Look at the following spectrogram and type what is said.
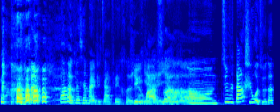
八百块钱买只加菲很挺划算了嗯，就是当时我觉得，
